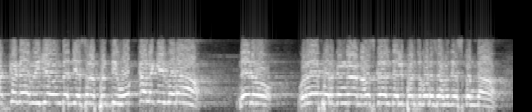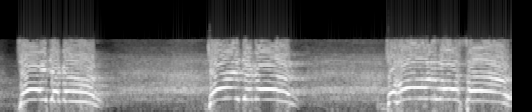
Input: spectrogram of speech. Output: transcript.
చక్కగా విజయవంతం చేసిన ప్రతి ఒక్కరికి కూడా నేను హృదయపూర్వకంగా నమస్కారాలు తెలియపరచుకోవడం సెలవు తీసుకుంటున్నా. జై జగన్! జై జగన్! జోహార్ వైఎస్ఆర్!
